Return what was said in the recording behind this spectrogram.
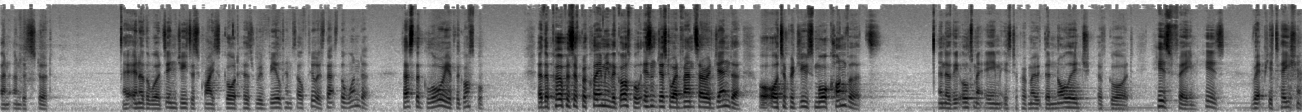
and understood. In other words, in Jesus Christ, God has revealed himself to us. That's the wonder. That's the glory of the gospel. The purpose of proclaiming the gospel isn't just to advance our agenda or, or to produce more converts. And no, the ultimate aim is to promote the knowledge of God, his fame, his reputation.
